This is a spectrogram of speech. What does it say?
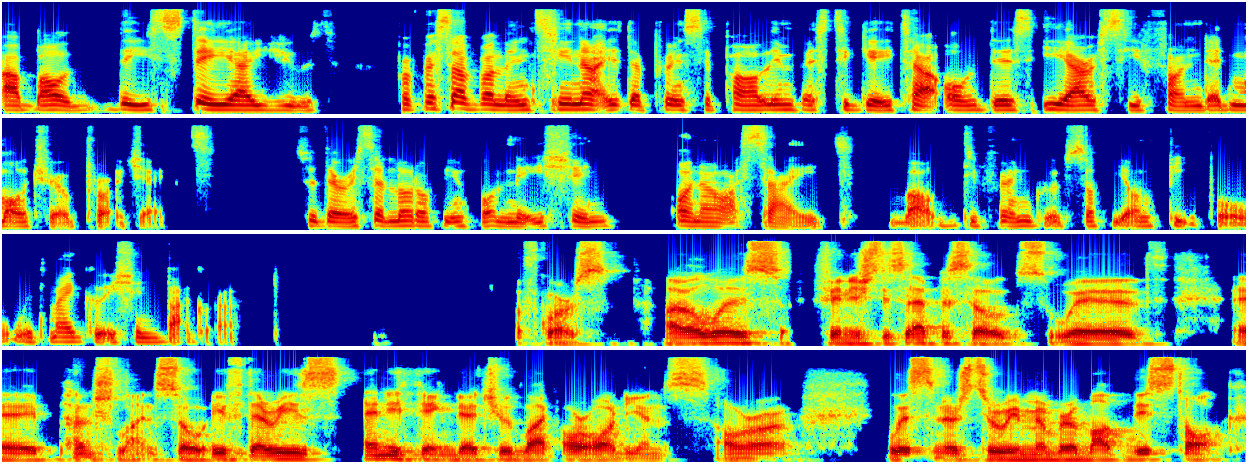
about the Stayer youth. Professor Valentina is the principal investigator of this ERC funded MOTRAL project. So there is a lot of information on our site about different groups of young people with migration background. Of course. I always finish these episodes with a punchline. So if there is anything that you'd like our audience, our listeners to remember about this talk,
